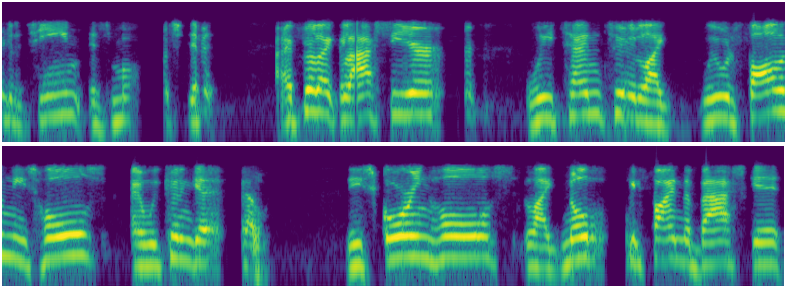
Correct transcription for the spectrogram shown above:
of the team is much different. I feel like last year we tend to like we would fall in these holes and we couldn't get out. These scoring holes, like nobody find the basket.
